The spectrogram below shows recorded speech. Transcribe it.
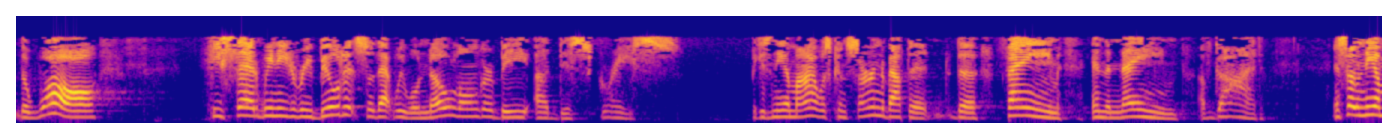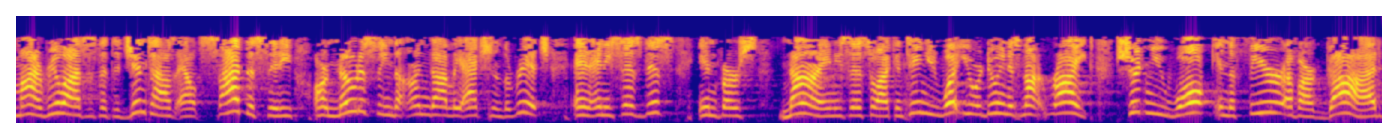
the wall, he said we need to rebuild it so that we will no longer be a disgrace. Because Nehemiah was concerned about the, the fame and the name of God. And so Nehemiah realizes that the Gentiles outside the city are noticing the ungodly action of the rich. And, and he says this in verse 9. He says, So I continued, what you are doing is not right. Shouldn't you walk in the fear of our God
